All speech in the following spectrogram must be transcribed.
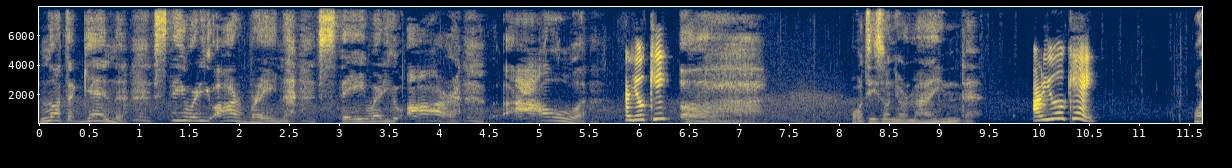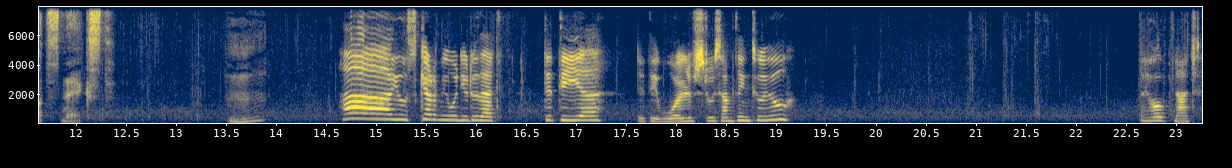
Not again! Stay where you are, brain! Stay where you are! Ow! Are you okay? Ugh. What is on your mind? Are you okay? What's next? Hmm? Ah, you scare me when you do that. Did the, uh, did the wolves do something to you? I hope not.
